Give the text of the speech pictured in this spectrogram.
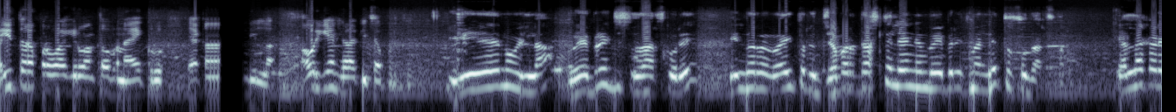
ರೈತರ ಪರವಾಗಿರುವಂತ ಒಬ್ರು ನಾಯಕರು ಯಾಕಂದ್ರೆ ಇಲ್ಲ ಅವ್ರಿಗೆ ಏನ್ ಹೇಳಕ್ ಇಚ್ಛೆ ಪಡ್ತೀವಿ ಏನು ಇಲ್ಲ. ವೇಬ್ರಿಡ್ಜ್ ಸುಧಾರಿಸ್ಕೊರಿ. ಇಲ್ದರ ರೈತರು ಜಬರ್ದಸ್ತ್ ಲೇನ್ ನಿಮ್ ವೇಬ್ರಿಡ್ಜ್ ಮೇಲೆ ನಿಂತು ಸುಧಾರಿಸ್ತಾರೆ. ಎಲ್ಲ ಕಡೆ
